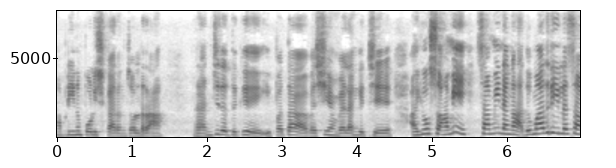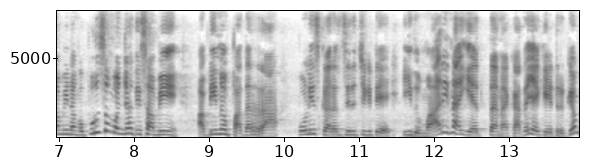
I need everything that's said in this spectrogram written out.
அப்படின்னு போலீஸ்காரன் சொல்கிறான் ரஞ்சிதத்துக்கு இப்போ தான் விஷயம் விளங்குச்சு. ஐயோ சாமி சாமி நாங்கள் அது மாதிரி இல்லை சாமி நாங்கள் புருஷம் பொஞ்சாதி சாமி அப்படின்னு பதறான். போலீஸ்காரன் சிரிச்சுக்கிட்டே இது மாதிரி நான் எத்தனை கதையை கேட்டிருக்கேன்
